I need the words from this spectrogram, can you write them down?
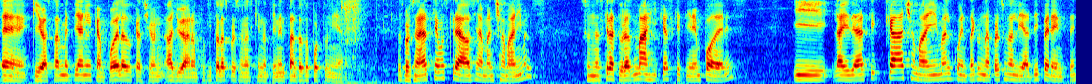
eh, que iba a estar metida en el campo de la educación, ayudara un poquito a las personas que no tienen tantas oportunidades. Los personajes que hemos creado se llaman Chamanimals, son unas criaturas mágicas que tienen poderes y la idea es que cada Chamanimal cuenta con una personalidad diferente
